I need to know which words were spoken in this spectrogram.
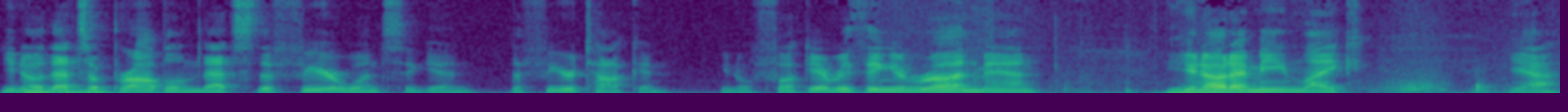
you know that's a problem. That's the fear once again, the fear talking. you know, fuck everything and run, man. You know what I mean? Like, yeah.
